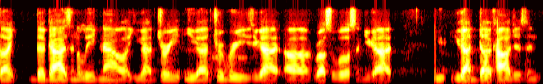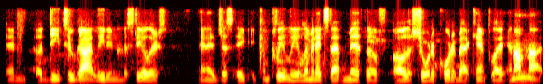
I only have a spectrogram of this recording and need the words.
like the guys in the league now, like you got Drew, you got Drew Brees, you got uh, Russell Wilson, you got you, you got Duck Hodges and, and a D two guy leading the Steelers, and it just it, it, completely eliminates that myth of oh the shorter quarterback can't play. And I'm not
